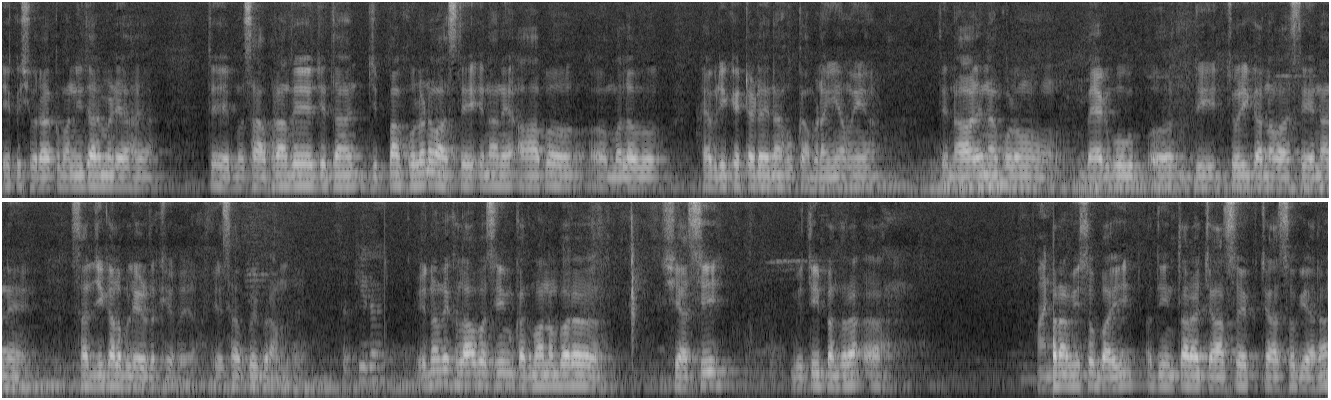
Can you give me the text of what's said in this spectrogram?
ਇੱਕ ਛੁਰਾ ਕਮਾਨੀਦਾਰ ਮਿਲਿਆ ਹੋਇਆ ਤੇ ਮੁਸਾਫਰਾਂ ਦੇ ਜਿੱਦਾਂ ਜਿੱਪਾਂ ਖੋਲਣ ਵਾਸਤੇ ਇਹਨਾਂ ਨੇ ਆਪ ਮਤਲਬ ਫੈਬਰੀਕੇਟਡ ਇਹਨਾਂ ਹੁੱਕਾਂ ਬਣਾਈਆਂ ਹੋਈਆਂ ਤੇ ਨਾਲ ਇਹਨਾਂ ਕੋਲੋਂ ਬੈਗ ਬੂਗ ਦੀ ਚੋਰੀ ਕਰਨ ਵਾਸਤੇ ਇਹਨਾਂ ਨੇ ਸਰਜੀਕਲ ਬਲੇਡ ਰੱਖੇ ਹੋਏ ਆ ਇਹ ਸਭ ਕੁਝ ਬਰਾਮਦ ਹੋਇਆ ਸਰ ਕਿਹਦਾ ਇਹਨਾਂ ਦੇ ਖਿਲਾਫ ਅਸੀਂ ਮੁਕੱਦਮਾ ਨੰਬਰ 86 ਮਿਤੀ 15 ਅਹ, 15/2022 ਅਧੀਨ ਧਾਰਾ 401 411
